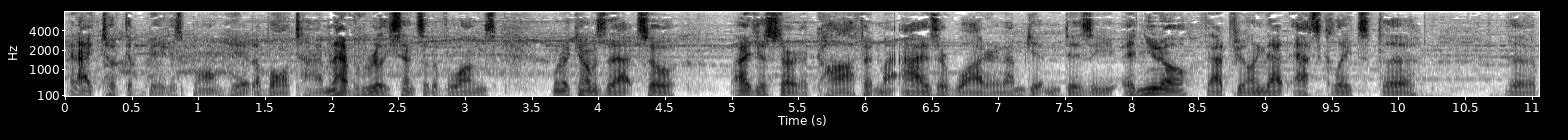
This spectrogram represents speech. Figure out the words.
and I took the biggest bong hit of all time. And I have really sensitive lungs when it comes to that. So I just started coughing. My eyes are watering. I'm getting dizzy. And you know that feeling that escalates the the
